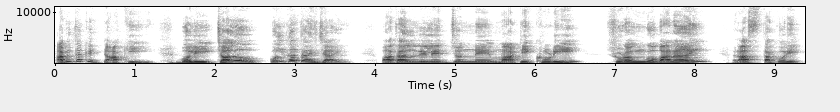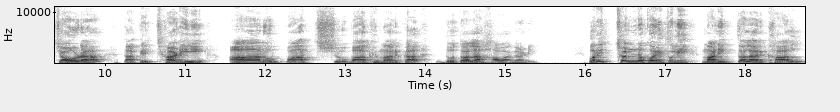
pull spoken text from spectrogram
আমি তাকে ডাকি, বলি, চলো কলকাতায় যাই। পাতাল রেলের জন্যে মাটি খুঁড়ি, সুড়ঙ্গ বানাই, রাস্তা করি চওড়া, তাতে ছাড়ি আরও পাঁচশো বাঘ মার্কা দোতলা হাওয়া গাড়ি। পরিচ্ছন্ন করে তুলি মানিকতলার খাল,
